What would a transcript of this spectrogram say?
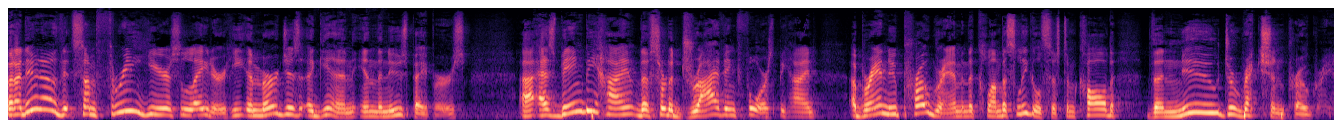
But I do know that some three years later, he emerges again in the newspapers uh, as being behind the sort of driving force behind a brand new program in the Columbus legal system called the New Direction Program.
